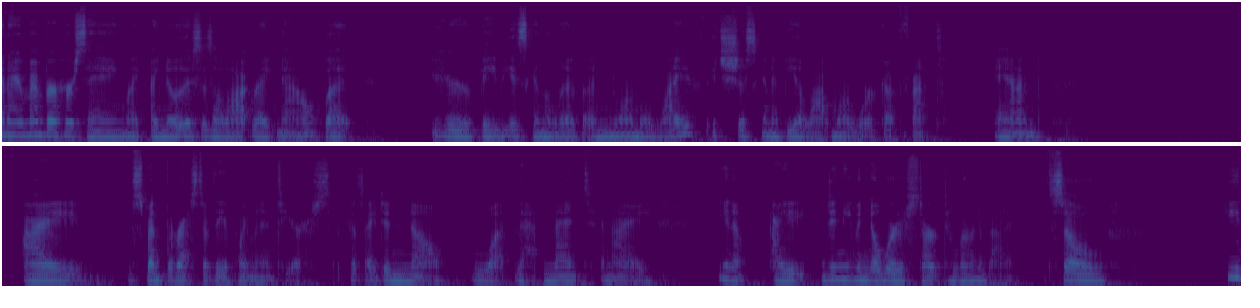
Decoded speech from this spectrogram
And I remember her saying, like, I know this is a lot right now, but your baby is going to live a normal life. It's just going to be a lot more work up front. And I spent the rest of the appointment in tears because I didn't know what that meant. And I, you know, I didn't even know where to start to learn about it. So, he,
